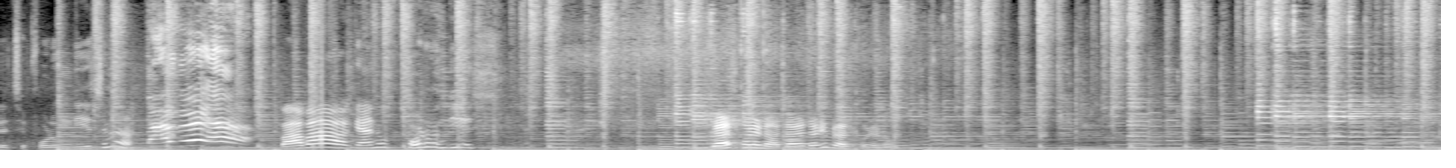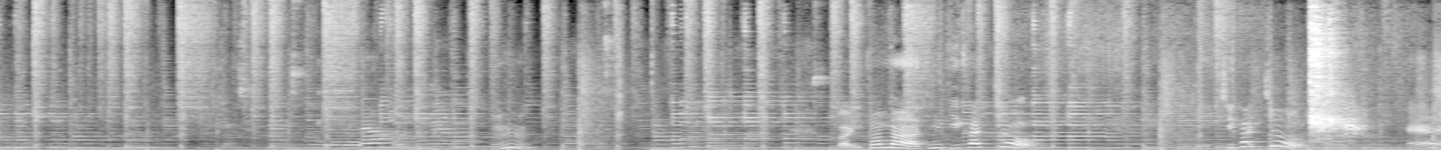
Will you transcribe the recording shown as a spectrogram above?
বলেছে ফোড়ন দিয়েছে না? বাবা! কেন ফোড়ন দিয়েছে? ব্রাশ করে নাও তাড়াতাড়ি ব্রাশ করে নাও। হুম। বাড়ি মামা তুমি কি খাচ্ছ? মিষ্টি খাচ্ছ? হ্যাঁ।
